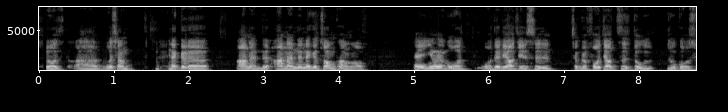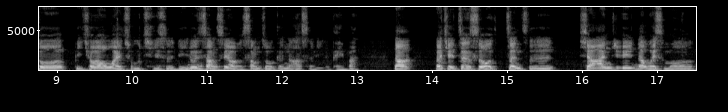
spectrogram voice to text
师父啊，我想对那个阿难的阿难的那个状况哦，哎，因为我我的了解是，整个佛教制度，如果说比丘要外出，其实理论上是要有上座跟阿舍里的陪伴。那而且这个时候正值。下安居，那为什么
